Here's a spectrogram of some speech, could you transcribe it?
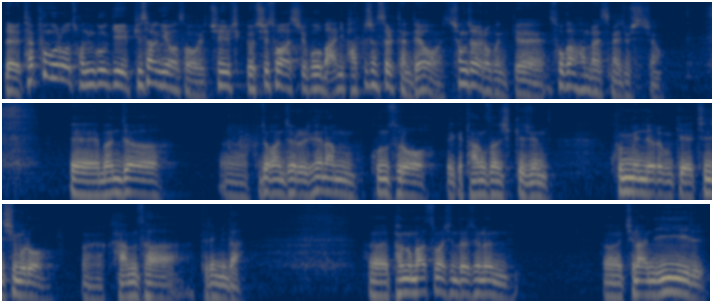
네, 태풍으로 전국이 비상이어서 취임식도 취소하시고 많이 바쁘셨을 텐데요. 시청자 여러분께 소감 한 말씀 해주시죠. 예, 먼저 어, 부족한 저를 해남 군수로 이렇게 당선시켜준 국민 여러분께 진심으로 어, 감사드립니다. 어, 방금 말씀하신 대로 저는 어, 지난 2일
